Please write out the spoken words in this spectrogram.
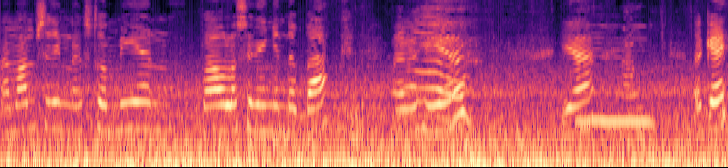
my mom's sitting next to me and Pahul sitting in the back over here. Yeah. Okay.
